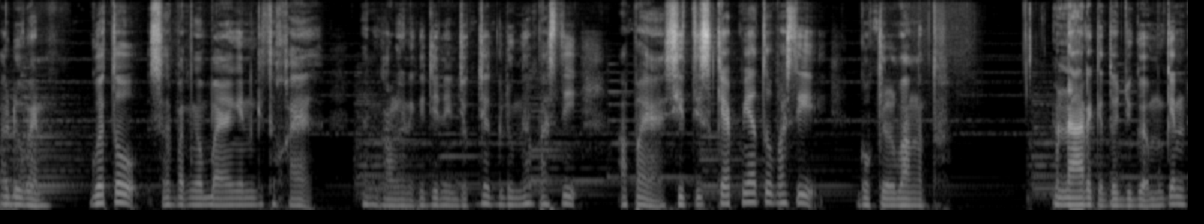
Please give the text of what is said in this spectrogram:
Aduh men gue tuh sempat ngebayangin gitu kayak kan kalau ini kejadian Jogja gedungnya pasti apa ya cityscape-nya tuh pasti gokil banget tuh menarik itu juga. Mungkin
